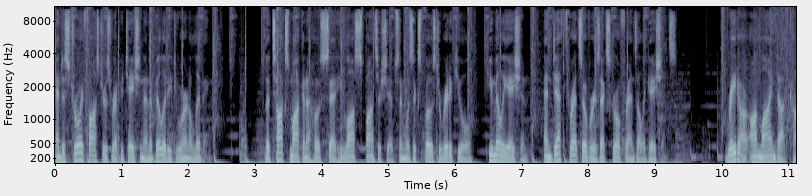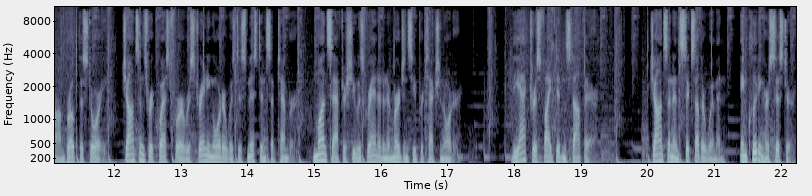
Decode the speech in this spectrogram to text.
and destroy Foster's reputation and ability to earn a living. The Talks Machina host said he lost sponsorships and was exposed to ridicule, humiliation, and death threats over his ex girlfriend's allegations. RadarOnline.com broke the story. Johnson's request for a restraining order was dismissed in September, months after she was granted an emergency protection order. The actress fight didn't stop there. Johnson and six other women, including her sister,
